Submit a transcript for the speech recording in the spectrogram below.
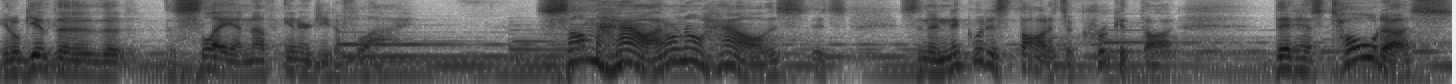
it'll give the, the, the sleigh enough energy to fly. Somehow, I don't know how, this, it's, it's an iniquitous thought, it's a crooked thought that has told us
